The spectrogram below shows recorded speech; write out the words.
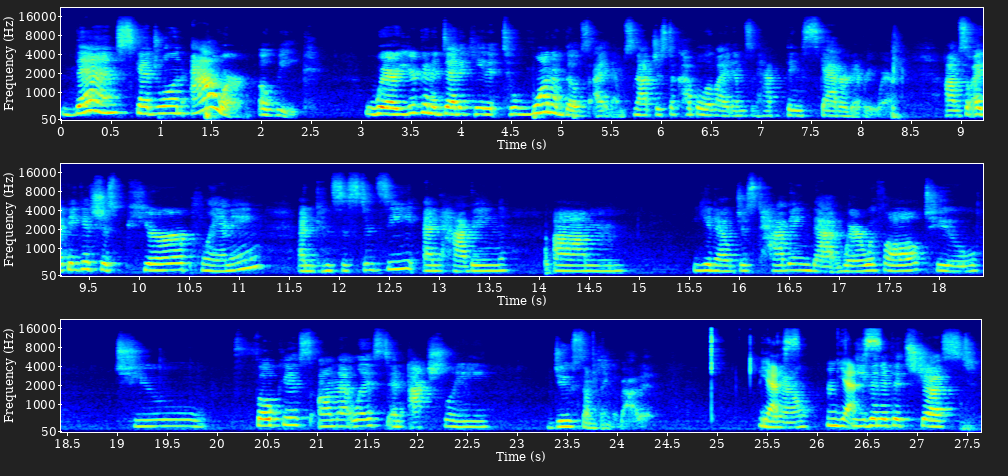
then schedule an hour a week where you're going to dedicate it to one of those items, not just a couple of items and have things scattered everywhere. Um, so I think it's just pure planning and consistency and having, um, you know, just having that wherewithal to to focus on that list and actually do something about it. Yes. You know? Mm, yes. Even if it's just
